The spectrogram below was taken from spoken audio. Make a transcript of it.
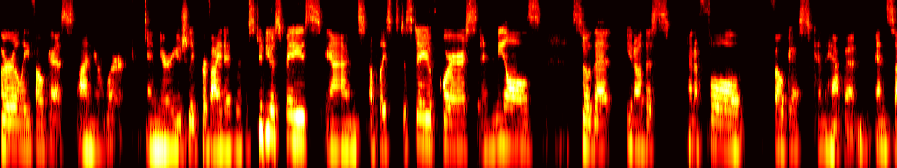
thoroughly focus on your work. And you're usually provided with a studio space and a place to stay, of course, and meals so that, you know, this kind of full focus can happen. And so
